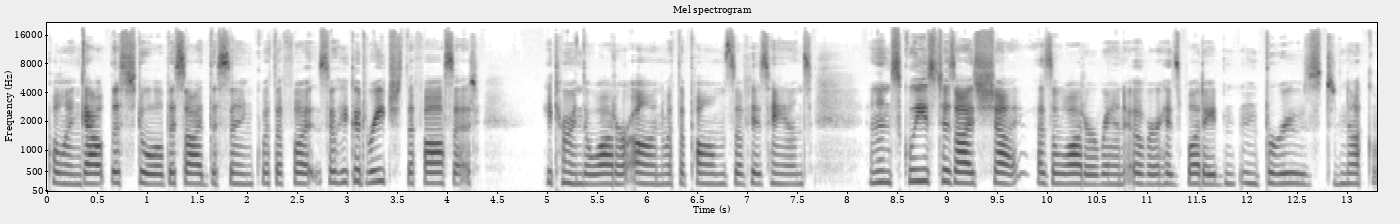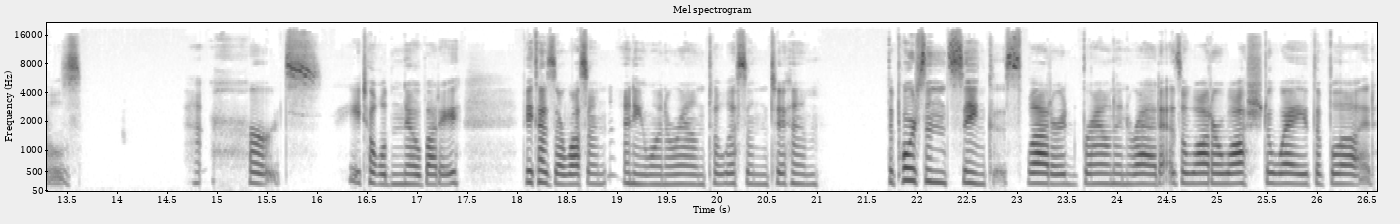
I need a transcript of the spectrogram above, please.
pulling out the stool beside the sink with a foot so he could reach the faucet. He turned the water on with the palms of his hands and then squeezed his eyes shut as the water ran over his bloodied and bruised knuckles. That hurts, he told nobody, because there wasn't anyone around to listen to him. The porcelain sink splattered brown and red as the water washed away the blood.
